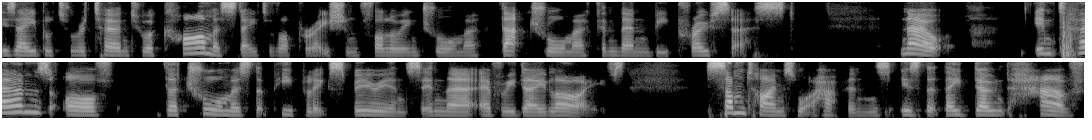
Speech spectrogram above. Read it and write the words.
is able to return to a calmer state of operation following trauma, that trauma can then be processed. Now, in terms of the traumas that people experience in their everyday lives, sometimes what happens is that they don't have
